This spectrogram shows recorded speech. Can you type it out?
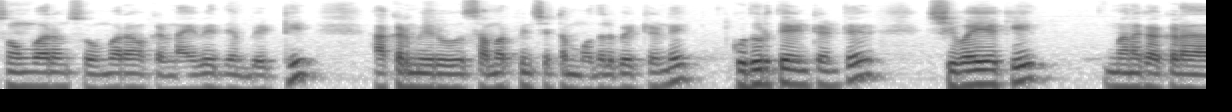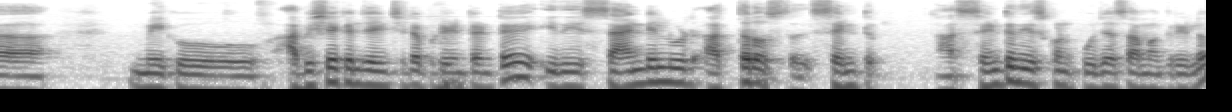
సోమవారం సోమవారం అక్కడ నైవేద్యం పెట్టి అక్కడ మీరు సమర్పించటం మొదలు పెట్టండి కుదిరితే ఏంటంటే శివయ్యకి మనకు అక్కడ మీకు అభిషేకం చేయించేటప్పుడు ఏంటంటే ఇది శాండిల్వుడ్ అత్తర్ వస్తుంది సెంట్. ఆ సెంట్ తీసుకొని పూజా సామాగ్రిలో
